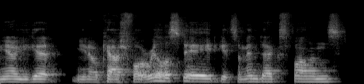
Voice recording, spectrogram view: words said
you know you get you know cash flow real estate get some index funds.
